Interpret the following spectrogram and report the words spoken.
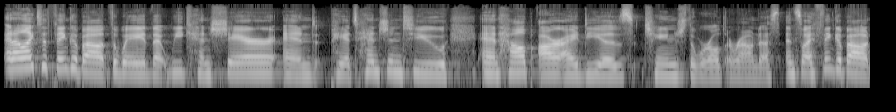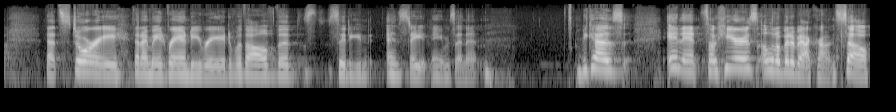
And I like to think about the way that we can share and pay attention to and help our ideas change the world around us. And so I think about that story that I made Randy read with all of the city and state names in it. Because in it, so here's a little bit of background. So,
